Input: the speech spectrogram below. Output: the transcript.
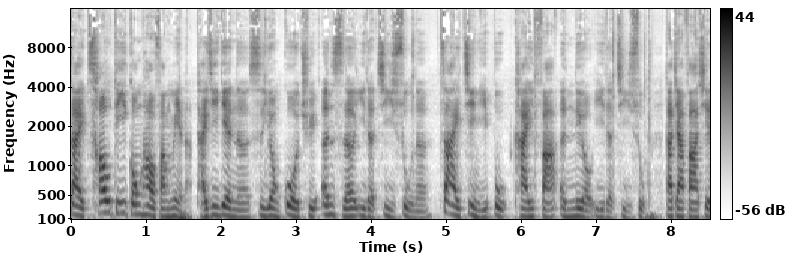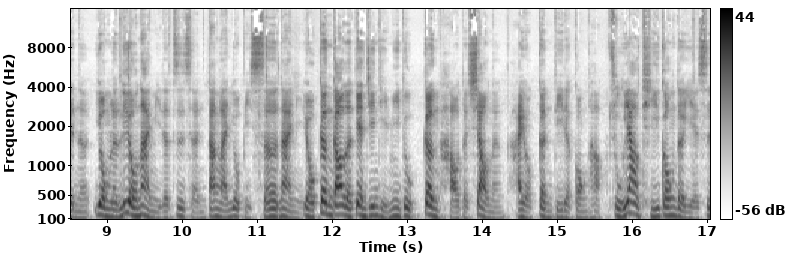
在超低功耗方面啊，台积电呢是用过去 N 十二 E 的技术呢，再进一步开发 N 六 E 的技术。大家发现呢，用了六纳米的制程，当然又比十二纳米有更高的电晶体密度、更好的效能，还有更低的功耗。主要提供的也是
